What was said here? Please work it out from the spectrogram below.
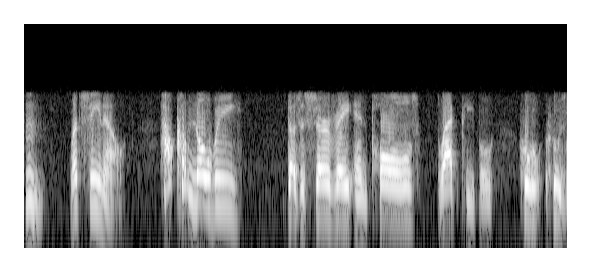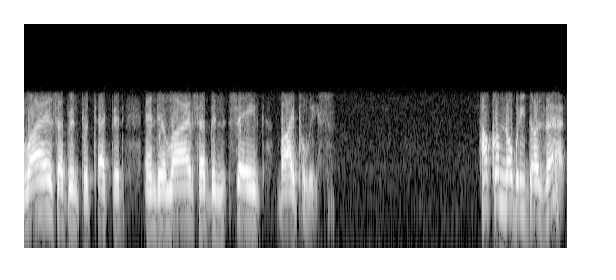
Hmm, let's see now. How come nobody does a survey and polls black people who whose lives have been protected and their lives have been saved by police? How come nobody does that?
